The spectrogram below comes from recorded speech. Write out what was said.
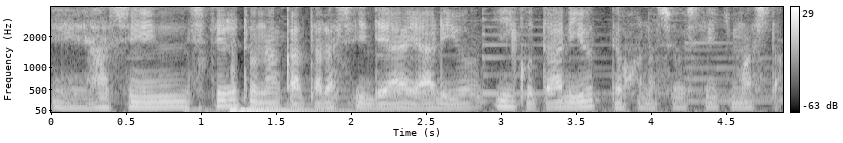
えー、発信してるとなんか新しい出会いあるよいいことあるよってお話をしていきました。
